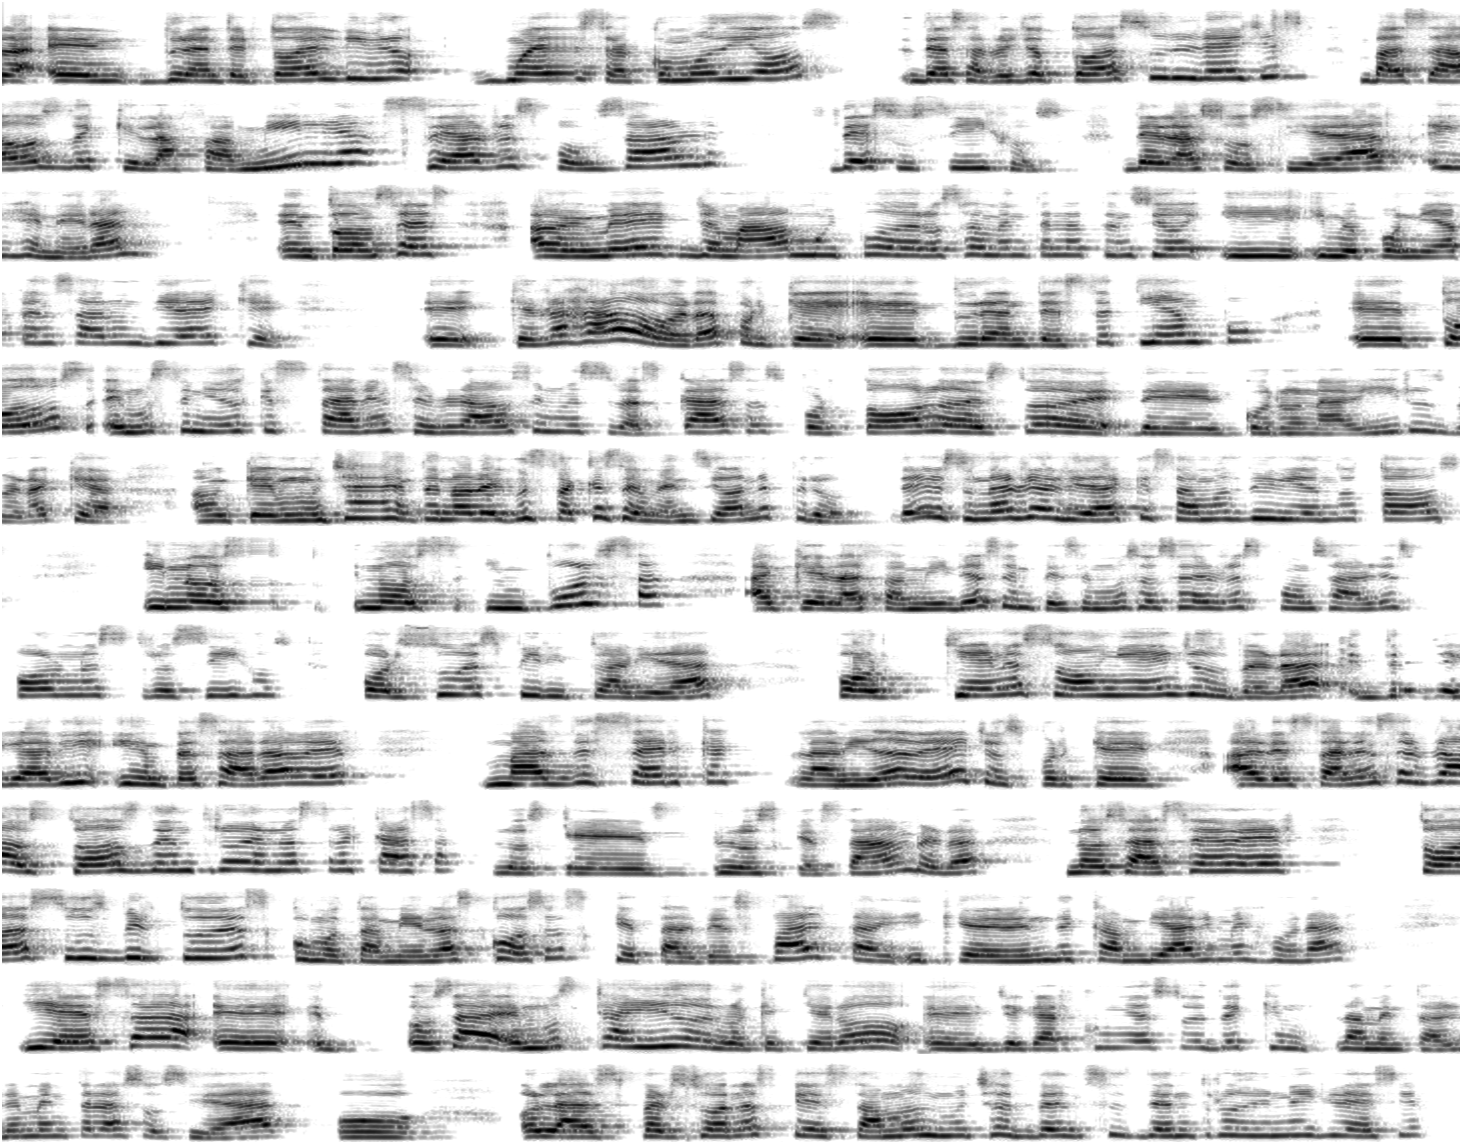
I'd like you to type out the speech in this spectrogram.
durante todo el libro, muestra cómo Dios desarrolló todas sus leyes basados de que la familia sea responsable de sus hijos, de la sociedad en general. Entonces, a mí me llamaba muy poderosamente la atención y, me ponía a pensar un día de que eh, qué rajado, ¿verdad? Porque eh, durante este tiempo eh, todos hemos tenido que estar encerrados en nuestras casas por todo lo de esto del coronavirus, ¿verdad? Que aunque mucha gente no le gusta que se mencione, pero es una realidad que estamos viviendo todos y nos, nos impulsa a que las familias empecemos a ser responsables por nuestros hijos, por su espiritualidad, por quiénes son ellos, ¿verdad? De llegar y empezar a ver más de cerca la vida de ellos, porque al estar encerrados todos dentro de nuestra casa, los que, los que están, ¿verdad? Nos hace ver todas sus virtudes como también las cosas que tal vez faltan y que deben de cambiar y mejorar. Y esa, eh, o sea, hemos caído, de lo que quiero eh, llegar con esto es de que lamentablemente la sociedad o, o las personas que estamos muchas veces dentro de una iglesia,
